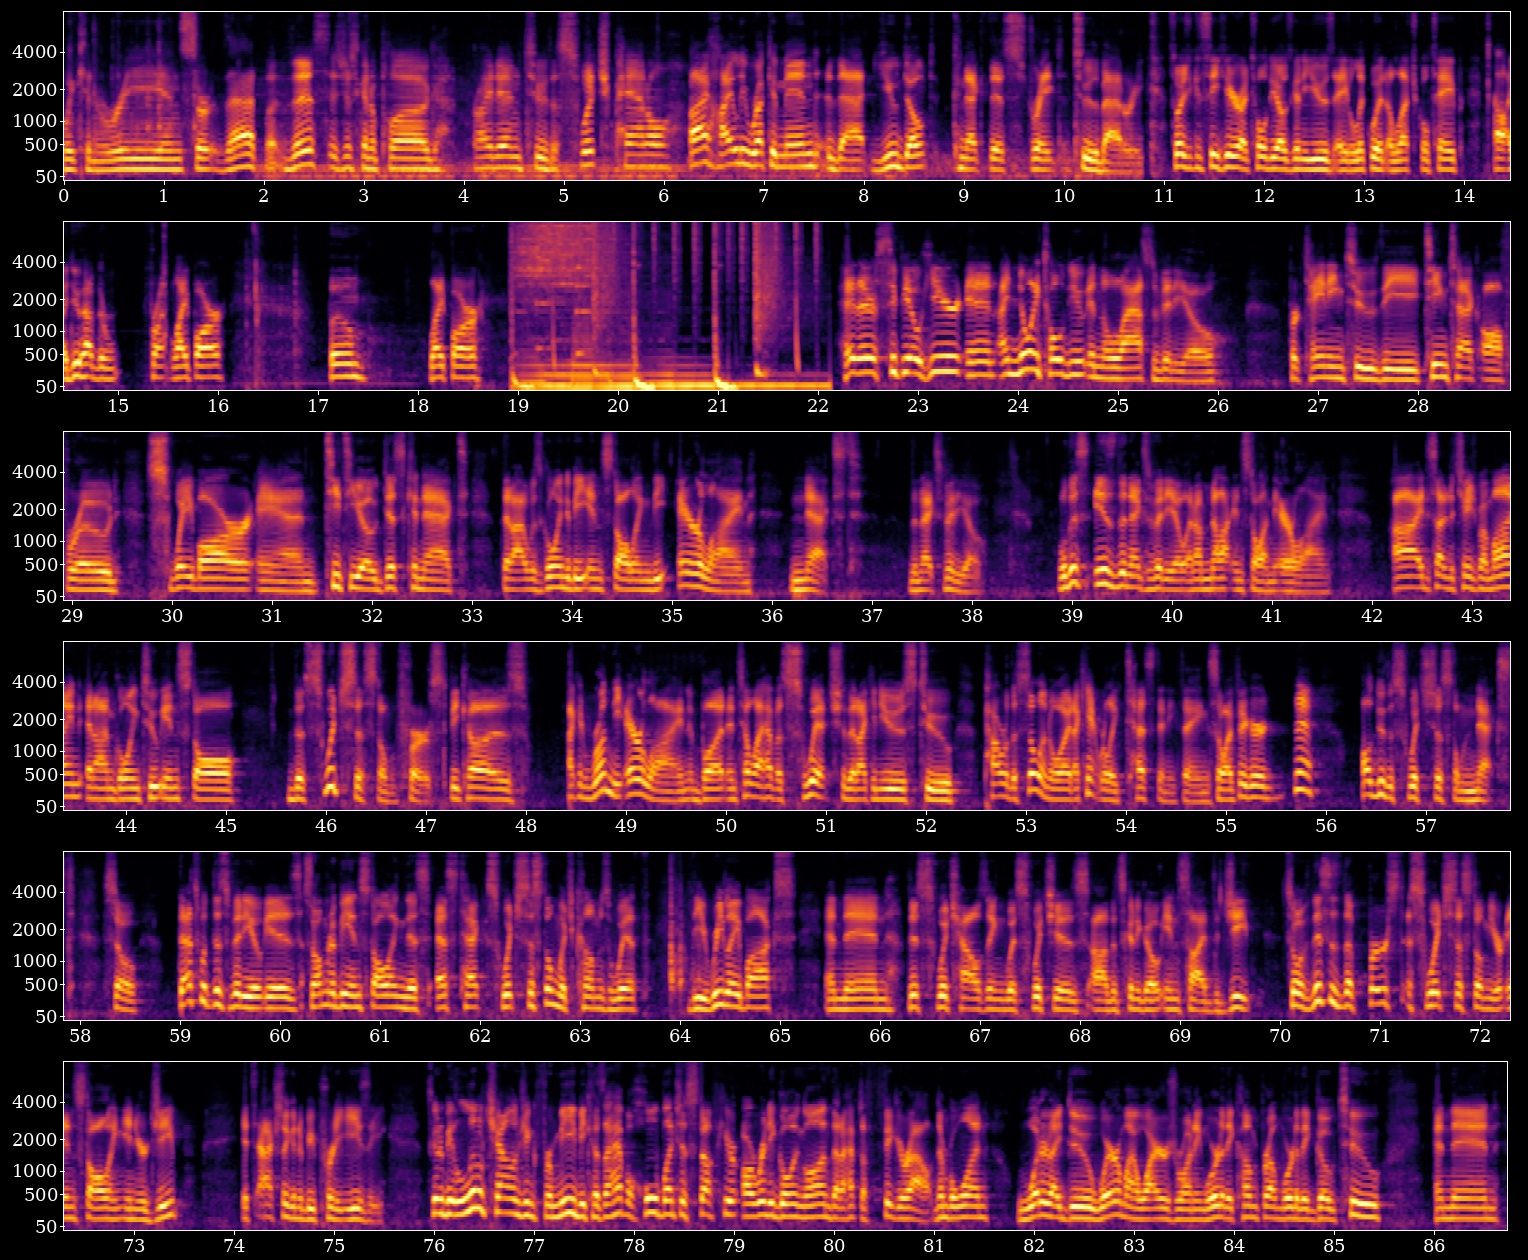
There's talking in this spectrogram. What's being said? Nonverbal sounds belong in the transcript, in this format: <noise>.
We can reinsert that. But this is just gonna plug right into the switch panel. I highly recommend that you don't connect this straight to the battery. So as you can see here, I told you I was gonna use a liquid electrical tape. Uh, I do have the front light bar. Boom, light bar. Hey there, CPO here, and I know I told you in the last video pertaining to the Team Tech off-road sway bar and TTO disconnect that I was going to be installing the airline next, the next video. Well, this is the next video and I'm not installing the airline. I decided to change my mind and I'm going to install the switch system first because I can run the airline, but until I have a switch that I can use to power the solenoid, I can't really test anything. So I figured, eh, I'll do the switch system next. So that's what this video is. So I'm gonna be installing this S-Tech switch system, which comes with the relay box and then this switch housing with switches uh, that's gonna go inside the Jeep. So if this is the first switch system you're installing in your Jeep, it's actually gonna be pretty easy. It's gonna be a little challenging for me because I have a whole bunch of stuff here already going on that I have to figure out. Number one, what did I do? Where are my wires running? Where do they come from? Where do they go to? And then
